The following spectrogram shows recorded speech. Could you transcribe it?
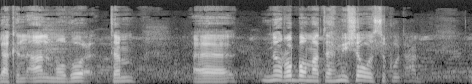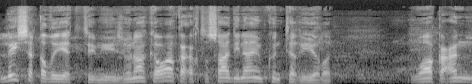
لكن الآن الموضوع تم آه ربما تهميشه والسكوت عنه. ليس قضية تمييز. هناك واقع اقتصادي لا يمكن تغييره. واقعا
